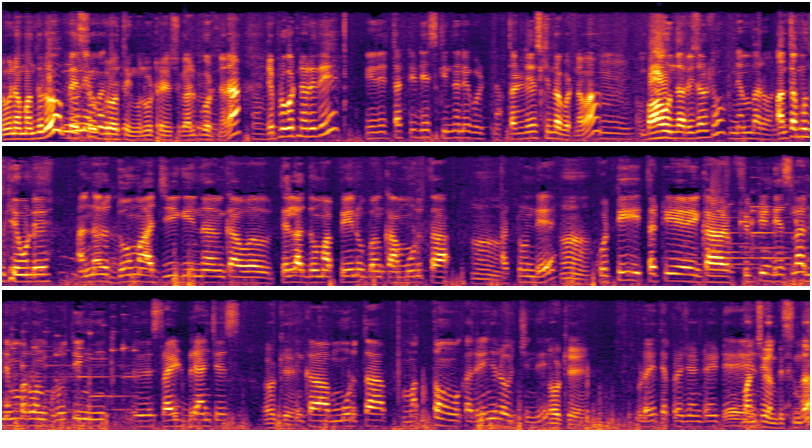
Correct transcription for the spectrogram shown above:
నూనె మందులు ప్లస్ గ్రోతింగ్ న్యూట్రియన్స్ కలిపి కొట్టినారా? ఎప్పుడు కొట్టినారు ఇది? ఇది థర్టీ డేస్ కిందనే కొట్టిన. థర్టీ డేస్ కింద కొట్టినావా? బాగుందా రిజల్ట్? నెంబర్ వన్. అంత ముందుకి ఏముండే? అందరూ దోమ జీగిన ఇంకా తెల్ల దోమ పేను బంక ముడత అట్టుండే. కొట్టి థర్టీ ఇంకా ఫిఫ్టీన్ డేస్ లా number one growing side branches okay. ఇంకా ముడత మొత్తం ఒక రేంజ్లో వచ్చింది. ఓకే. ఇప్పుడైతే ప్రజెంట్ అయితే మంచిగా అనిపిస్తుందా?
